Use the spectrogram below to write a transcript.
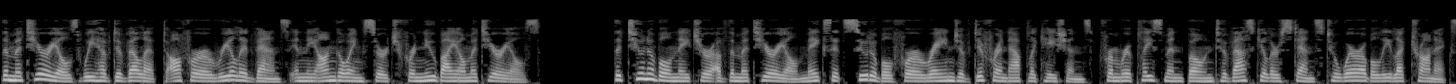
the materials we have developed offer a real advance in the ongoing search for new biomaterials. The tunable nature of the material makes it suitable for a range of different applications, from replacement bone to vascular stents to wearable electronics.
